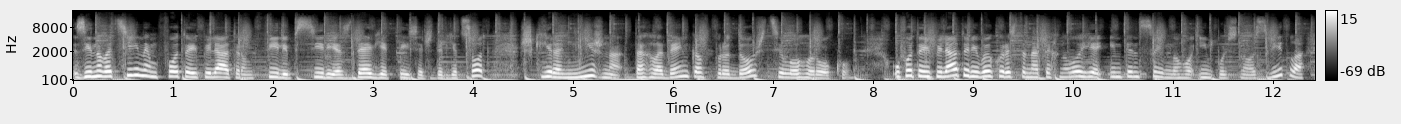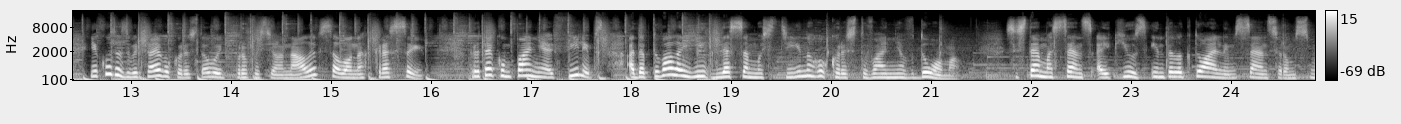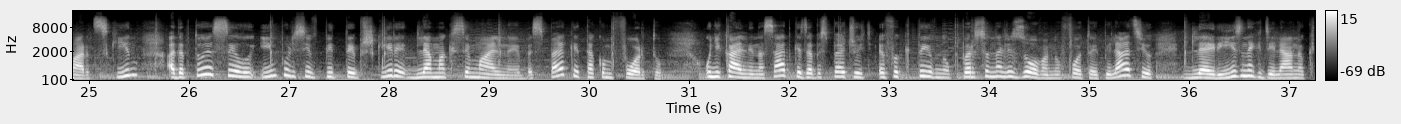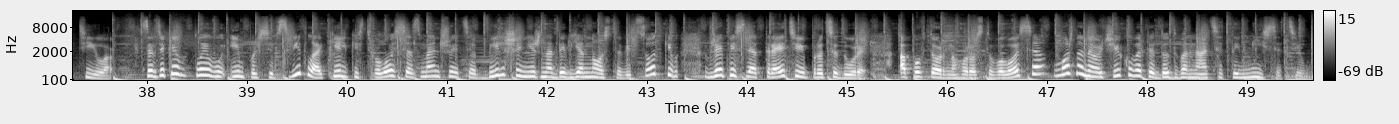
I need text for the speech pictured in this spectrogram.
З інноваційним фотоепілятором Philips Series 9900 шкіра ніжна та гладенька впродовж цілого року. У фотоепіляторі використана технологія інтенсивного імпульсного світла, яку зазвичай використовують професіонали в салонах краси. Проте компанія Philips адаптувала її для самостійного користування вдома. Система Sense IQ з інтелектуальним сенсором Smart Skin адаптує силу імпульсів під тип шкіри для максимальної безпеки та комфорту. Унікальні насадки забезпечують ефективну персоналізовану фотоепіляцію для різних ділянок тіла. Завдяки впливу імпульсів світла кількість волосся зменшується більше ніж на 90% вже після третьої процедури, а повторного росту волосся можна не очікувати до 12 місяців.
